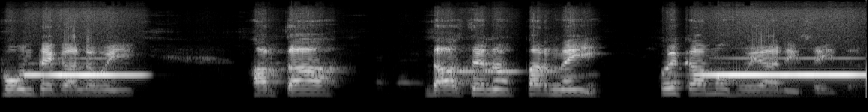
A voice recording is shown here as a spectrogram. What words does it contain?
ਫੋਨ ਤੇ ਗੱਲ ਹੋਈ, ਹਫਤਾ 10 ਦਿਨ, ਪਰ ਨਹੀਂ, ਕੋਈ ਕੰਮ ਹੋਇਆ ਨਹੀਂ ਸਹੀ ਤਰ੍ਹਾਂ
